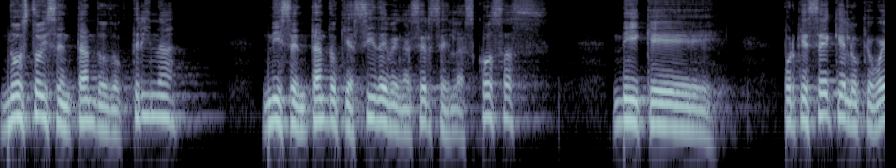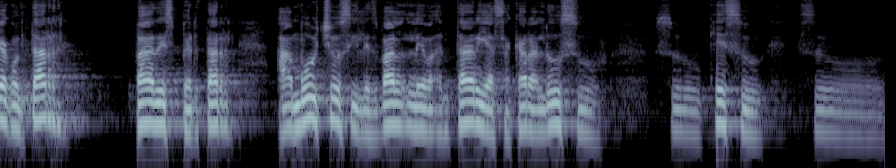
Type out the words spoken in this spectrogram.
No estoy sentando doctrina, ni sentando que así deben hacerse las cosas, ni que, porque sé que lo que voy a contar va a despertar a muchos y les va a levantar y a sacar a luz su, su, ¿qué? su, su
